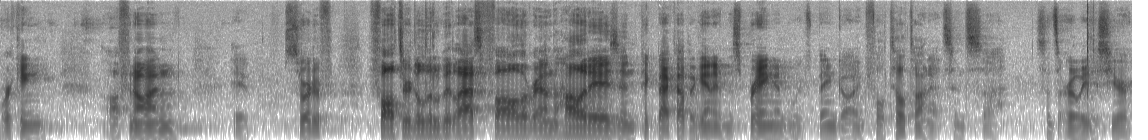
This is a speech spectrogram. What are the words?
working off and on. It sort of faltered a little bit last fall around the holidays and picked back up again in the spring, and we've been going full tilt on it since, uh, since early this year.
